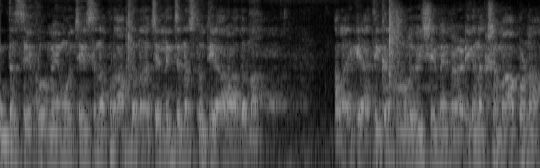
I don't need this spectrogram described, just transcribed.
ఇంతసేపు మేము చేసిన ప్రార్థన చెల్లించిన స్తుతి ఆరాధన అలాగే అతిక్రమముల విషయమే మేము అడిగిన క్షమాపణ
